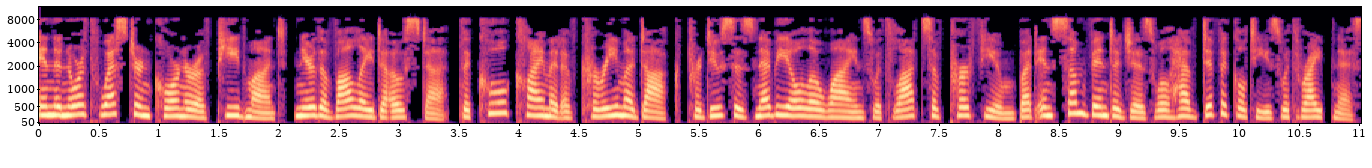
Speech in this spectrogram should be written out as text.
In the northwestern corner of Piedmont, near the Valle d'Aosta, the cool climate of Carema DOC produces Nebbiolo wines with lots of perfume but in some vintages will have difficulties with ripeness.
